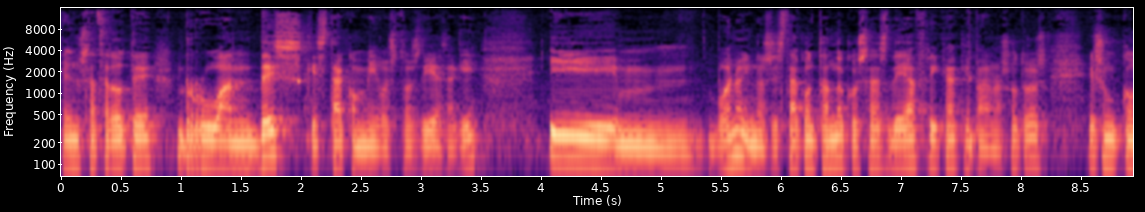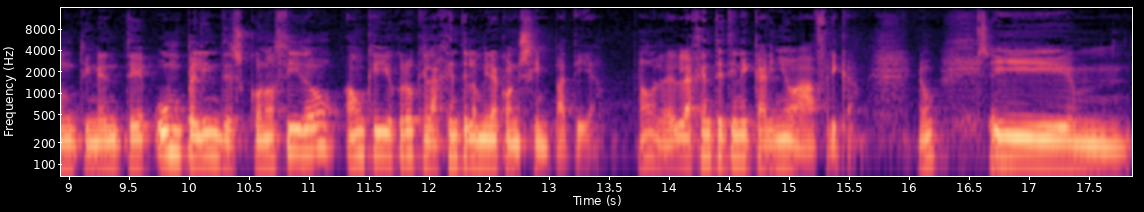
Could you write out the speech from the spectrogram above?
es un sacerdote ruandés que está conmigo estos días aquí. Y mm, bueno, y nos está contando cosas de África que para nosotros es un continente un pelín desconocido, aunque yo creo que la gente lo mira con simpatía. ¿no? La, gente tiene cariño a África. ¿no? Y, mm,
